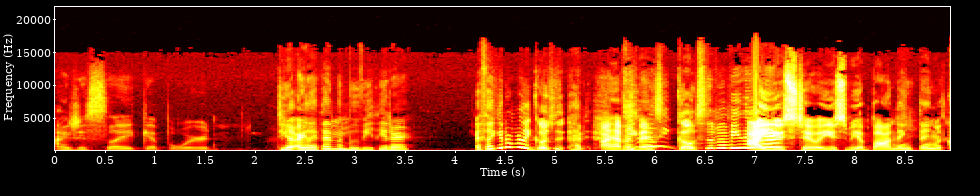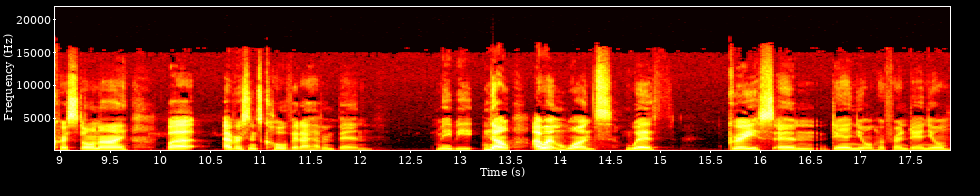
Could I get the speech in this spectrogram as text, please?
I just like get bored. Do you are you like that in the movie theater? I feel like you don't really go to. Have, I haven't you been really go to the movie theater. I used to. It used to be a bonding thing with Crystal and I, but ever since COVID, I haven't been. Maybe no, I went once with Grace and Daniel, her friend Daniel,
